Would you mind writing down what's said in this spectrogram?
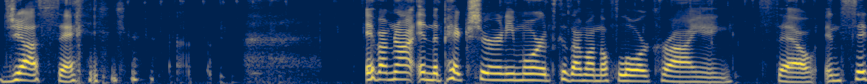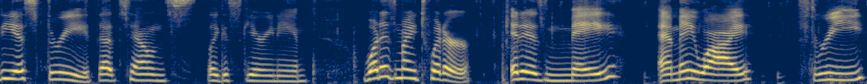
just saying. if I'm not in the picture anymore, it's because I'm on the floor crying. So, Insidious 3. That sounds like a scary name. What is my Twitter? It is May, M A Y, 3,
